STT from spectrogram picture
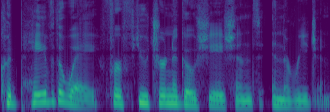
could pave the way for future negotiations in the region.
